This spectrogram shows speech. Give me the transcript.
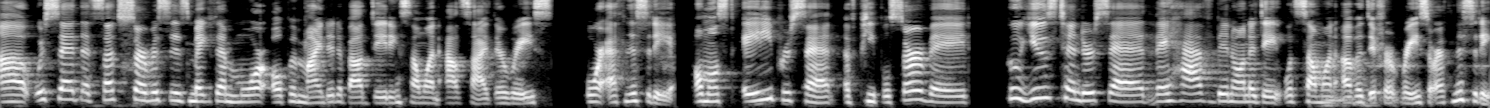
uh, which said that such services make them more open minded about dating someone outside their race or ethnicity. Almost 80% of people surveyed who use Tinder said they have been on a date with someone of a different race or ethnicity.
